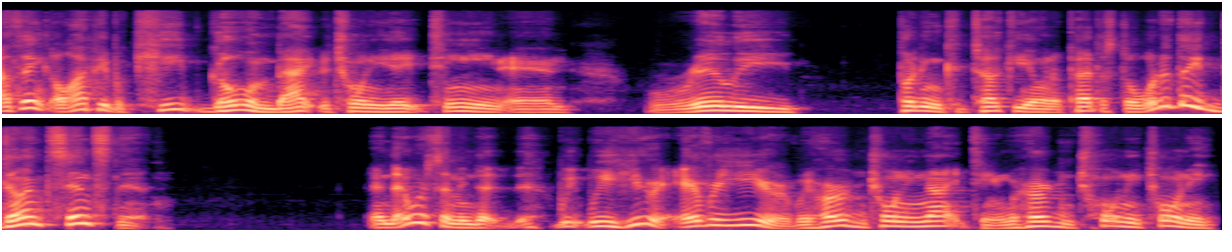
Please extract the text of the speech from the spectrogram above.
I think a lot of people keep going back to 2018 and really putting Kentucky on a pedestal. What have they done since then? And there was something that we, we hear every year. We heard in 2019, we heard in 2020,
